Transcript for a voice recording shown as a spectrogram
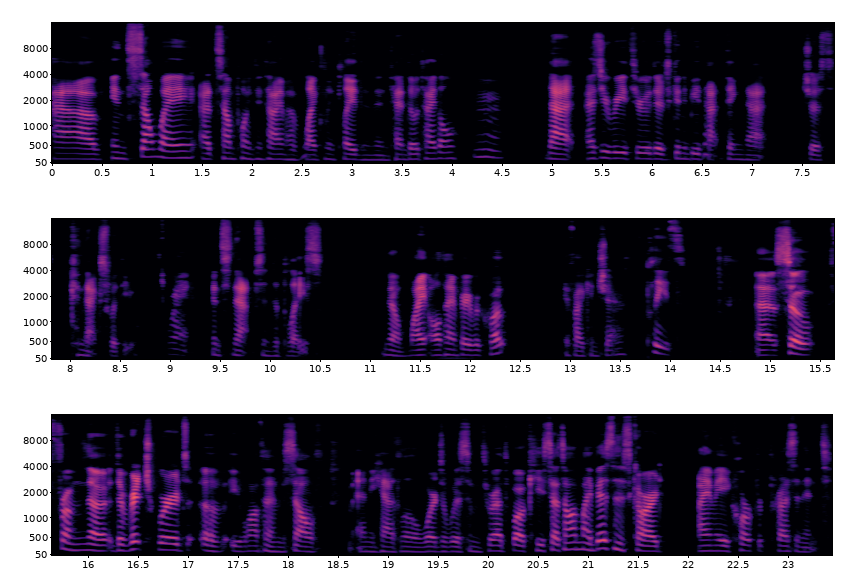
have, in some way, at some point in time, have likely played a Nintendo title. Mm, That as you read through, there's going to be that thing that just connects with you right. and snaps into place. You know, my all-time favorite quote, if I can share. Please. Uh, so from the the rich words of Iwata himself, and he has little words of wisdom throughout the book. He says, "On my business card, I am a corporate president.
